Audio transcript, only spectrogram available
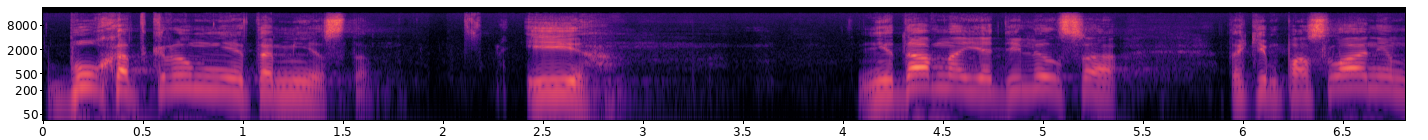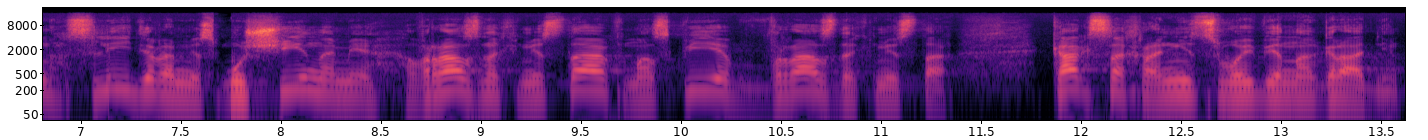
Бог открыл мне это место. И недавно я делился таким посланием с лидерами, с мужчинами в разных местах, в Москве, в разных местах, как сохранить свой виноградник.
